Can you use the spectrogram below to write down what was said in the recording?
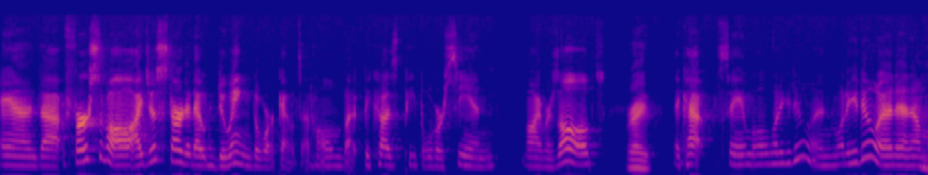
And uh, first of all, I just started out doing the workouts at home, but because people were seeing my results, Right. they kept saying, "Well, what are you doing? What are you doing?" And I'm Mhm.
